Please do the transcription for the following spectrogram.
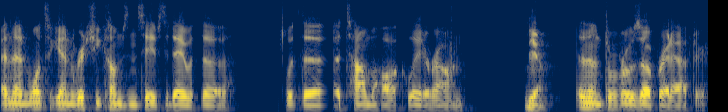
and then once again, Richie comes and saves the day with the with the tomahawk later on. Yeah, and then throws up right after.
